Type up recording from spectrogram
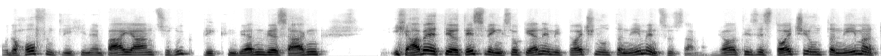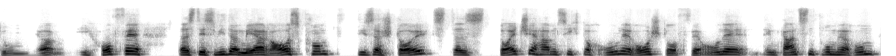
oder hoffentlich in ein paar Jahren zurückblicken, werden wir sagen, ich arbeite ja deswegen so gerne mit deutschen Unternehmen zusammen. Ja, dieses deutsche Unternehmertum. Ja, ich hoffe, dass das wieder mehr rauskommt, dieser Stolz, dass Deutsche haben sich doch ohne Rohstoffe, ohne dem ganzen Drumherum,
